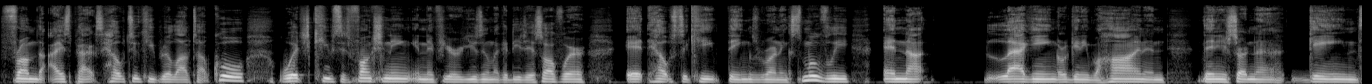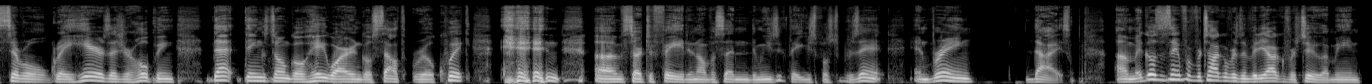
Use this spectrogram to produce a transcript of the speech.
from the ice packs help to keep your laptop cool, which keeps it functioning. And if you're using like a DJ software, it helps to keep things running smoothly and not lagging or getting behind and then you're starting to gain several gray hairs as you're hoping that things don't go haywire and go south real quick and um, start to fade and all of a sudden the music that you're supposed to present and bring dies. Um, it goes the same for photographers and videographers too. I mean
